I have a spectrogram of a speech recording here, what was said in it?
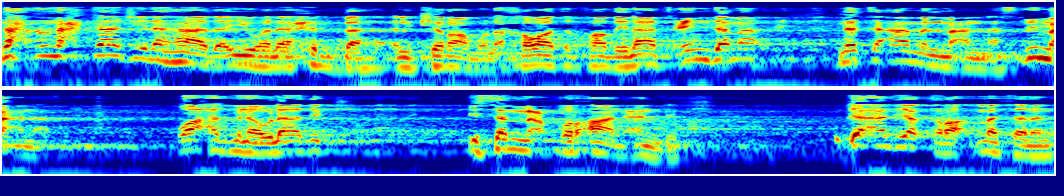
نحن نحتاج إلى هذا أيها الأحبة الكرام والأخوات الفاضلات عندما نتعامل مع الناس. بمعنى واحد من أولادك يسمع قرآن عندك وقاعد يقرأ مثلا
